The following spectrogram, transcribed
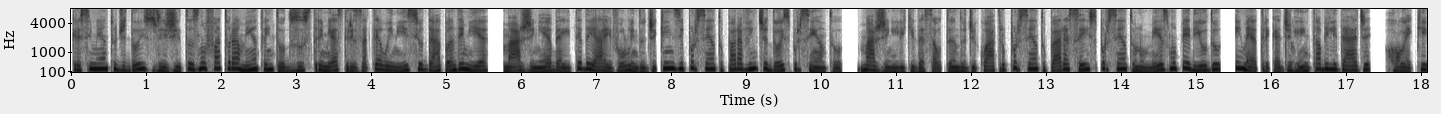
crescimento de dois dígitos no faturamento em todos os trimestres até o início da pandemia, margem EBA e TDA evoluindo de 15% para 22%, margem líquida saltando de 4% para 6% no mesmo período, e métrica de rentabilidade, ROIC,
